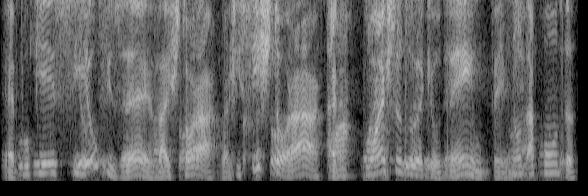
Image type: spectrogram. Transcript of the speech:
É porque se eu fizer, vai estourar. E se estourar, com a, com a estrutura que eu tenho, não dá conta.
